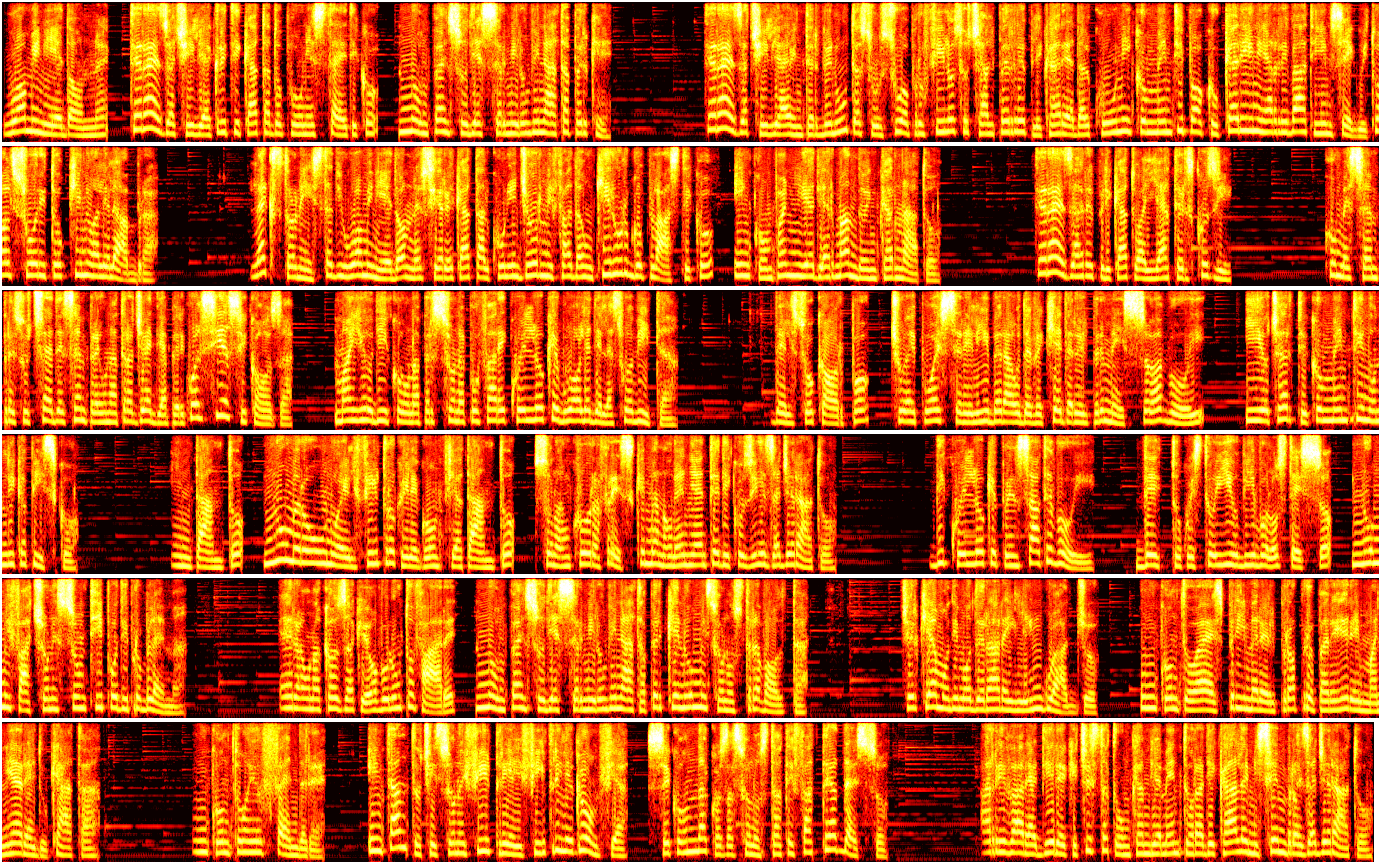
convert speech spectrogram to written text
Uomini e donne, Teresa Cilia criticata dopo un estetico, non penso di essermi rovinata perché. Teresa Cilia è intervenuta sul suo profilo social per replicare ad alcuni commenti poco carini arrivati in seguito al suo ritocchino alle labbra. L'ex tronista di Uomini e Donne si è recata alcuni giorni fa da un chirurgo plastico, in compagnia di Armando Incarnato. Teresa ha replicato agli haters così. Come sempre succede sempre una tragedia per qualsiasi cosa. Ma io dico una persona può fare quello che vuole della sua vita. Del suo corpo, cioè può essere libera o deve chiedere il permesso a voi? Io certi commenti non li capisco. Intanto, numero uno è il filtro che le gonfia tanto, sono ancora fresche ma non è niente di così esagerato. Di quello che pensate voi. Detto questo io vivo lo stesso, non mi faccio nessun tipo di problema. Era una cosa che ho voluto fare, non penso di essermi rovinata perché non mi sono stravolta. Cerchiamo di moderare il linguaggio. Un conto è esprimere il proprio parere in maniera educata. Un conto è offendere. Intanto ci sono i filtri e i filtri le gonfia, seconda cosa sono state fatte adesso. Arrivare a dire che c'è stato un cambiamento radicale mi sembra esagerato.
